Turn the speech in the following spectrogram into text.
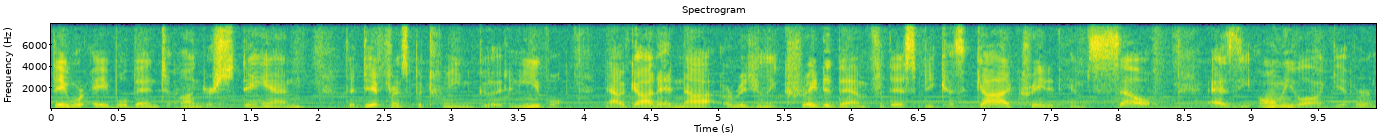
they were able then to understand the difference between good and evil. Now, God had not originally created them for this because God created Himself as the only lawgiver,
